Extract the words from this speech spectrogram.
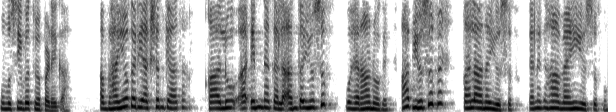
وہ مصیبت میں پڑے گا۔ اب بھائیوں کا ریئیکشن کیا تھا؟ کالو ان کل انت یوسف؟ وہ حیران ہو گئے۔ آپ یوسف ہیں؟ کالا انا یوسف۔ کہنے کہ ہاں میں ہی یوسف ہوں۔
